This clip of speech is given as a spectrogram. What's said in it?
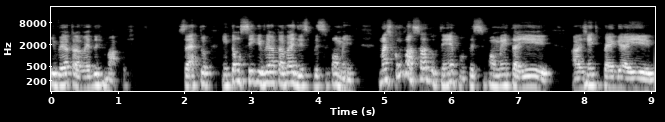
e ver através dos mapas. Certo? Então, SIG veio através disso, principalmente. Mas com o passar do tempo, principalmente aí, a gente pega aí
